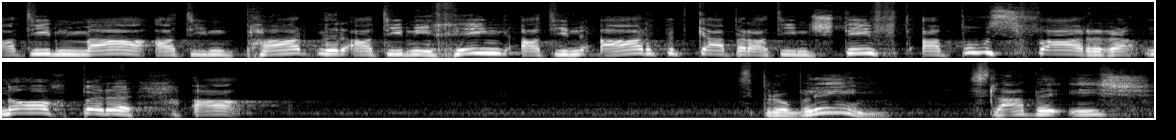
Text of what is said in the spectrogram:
an deinen Mann, an deinen Partner, an deine Kinder, an deinen Arbeitgeber, an deinen Stift, an Busfahrer, an Nachbarn, an... Das Problem, das Leben ist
